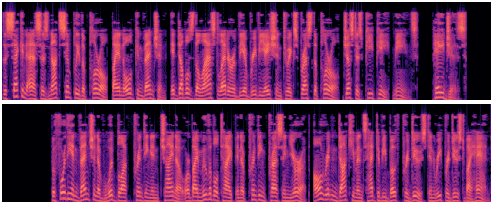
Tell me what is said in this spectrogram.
The second S is not simply the plural, by an old convention, it doubles the last letter of the abbreviation to express the plural, just as pp. means pages before the invention of woodblock printing in China or by movable type in a printing press in Europe, all written documents had to be both produced and reproduced by hand.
